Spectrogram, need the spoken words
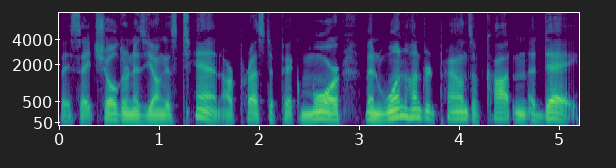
They say children as young as 10 are pressed to pick more than 100 pounds of cotton a day.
